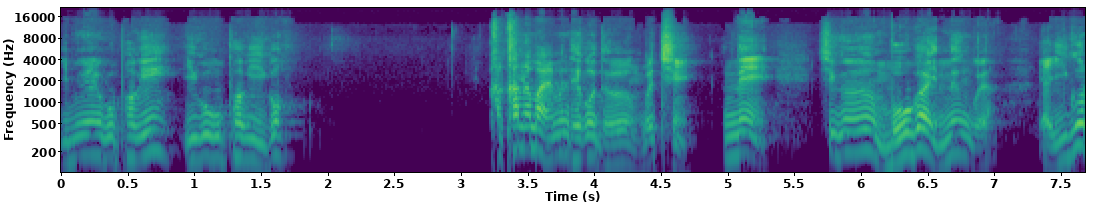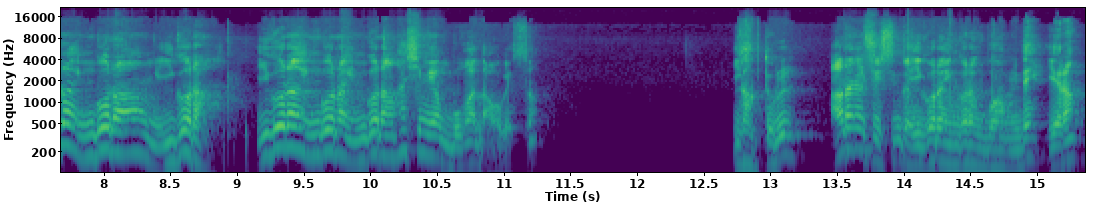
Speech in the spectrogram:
2분의 1 곱하기 이거 곱하기 이거? 각 하나만 알면 되거든. 그렇지? 근데 지금 뭐가 있는 거야? 야 이거랑 이거랑 이거랑 이거랑 이거랑 이거랑 하시면 뭐가 나오겠어? 이 각도를? 알아낼 수 있으니까 이거랑 이거랑 뭐 하면 돼? 얘랑?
